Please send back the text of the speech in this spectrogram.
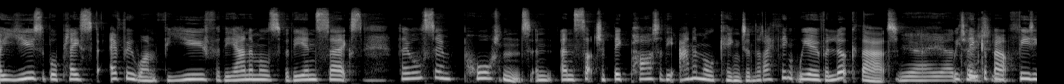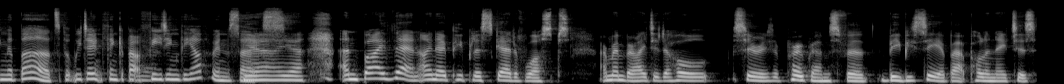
a usable place for everyone, for you, for the animals, for the insects. They're also important and, and such a big part of the animal kingdom that I think we overlook that. Yeah, yeah. We totally. think about feeding the birds, but we don't think about feeding the other insects. Yeah, yeah. And by then, I know people are scared of wasps. I remember I did a whole series of programs for BBC about pollinators,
